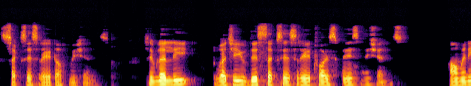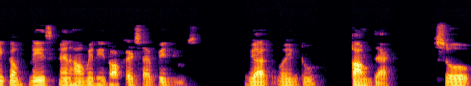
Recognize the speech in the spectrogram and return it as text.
success rate of missions. Similarly to achieve this success rate for space missions how many companies and how many rockets have been used. We are going to count that. So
